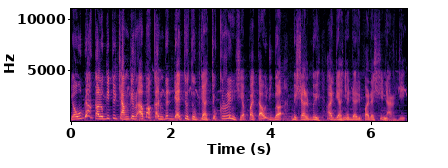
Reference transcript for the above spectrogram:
ya udah kalau gitu cangkir abah kan gede tutupnya tukerin siapa tahu juga bisa lebih hadiahnya daripada sinardi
